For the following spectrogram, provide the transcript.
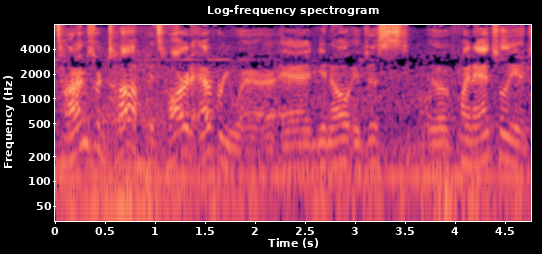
times are tough. It's hard everywhere, and you know, it just uh, financially, it just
